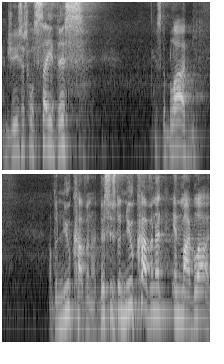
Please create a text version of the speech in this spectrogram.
and Jesus will say, This is the blood of the new covenant. This is the new covenant in my blood.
